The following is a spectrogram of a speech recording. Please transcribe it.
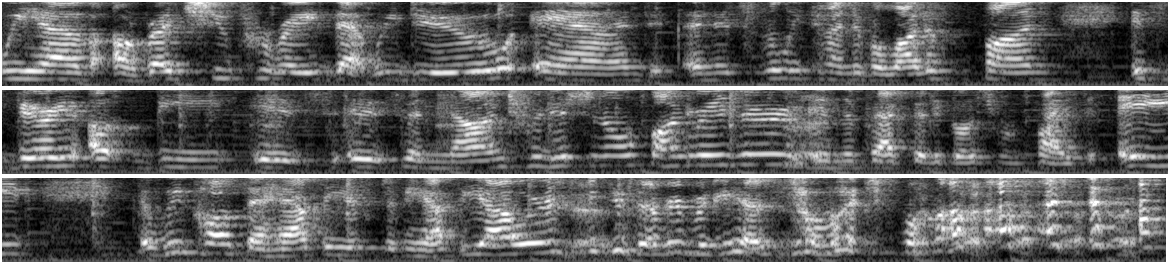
we have a red shoe parade that we do and and it's really kind of a lot of fun. It's very upbeat. It's it's a non-traditional fundraiser Right. in the fact that it goes from 5 to 8 and we call it the happiest of happy hours because everybody has so much fun.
